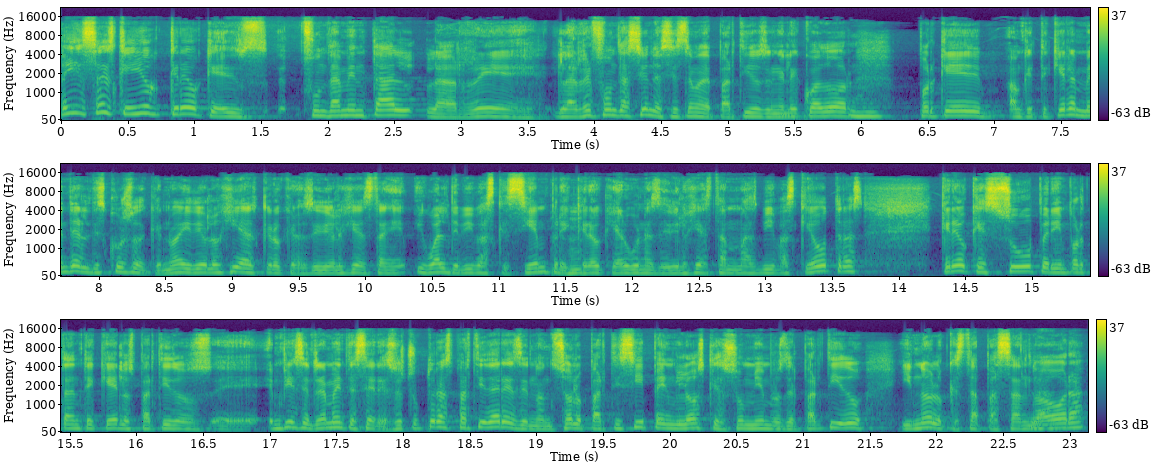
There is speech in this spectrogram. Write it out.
Oye, ¿sabes que Yo creo que es fundamental la, re- la refundación del sistema de partidos en el Ecuador. Porque aunque te quieran vender el discurso de que no hay ideologías, creo que las ideologías están igual de vivas que siempre y creo que algunas ideologías están más vivas que otras. Creo que es súper importante que los partidos eh, empiecen realmente a ser eso, estructuras partidarias en donde solo participen los que son miembros del partido y no lo que está pasando ahora.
